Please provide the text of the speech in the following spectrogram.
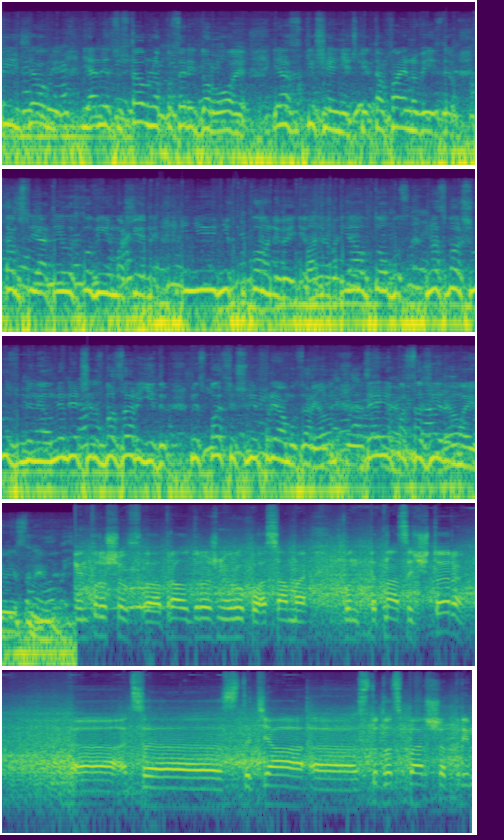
виїжджав, я не став на посеред дороги, я з кишенечки, там файно виїздив, там стоять і легкові машини, і ні, ніхто не видить. І автобус, у нас маршрут змінив, ми не через базар їдемо, ми з пасічної прямо зараз їдемо. Де є пасажири Я вам пояснив. Він порушив е, правила дорожнього руху, а саме пункт 15.4. Е, Це стаття е, 121 прим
